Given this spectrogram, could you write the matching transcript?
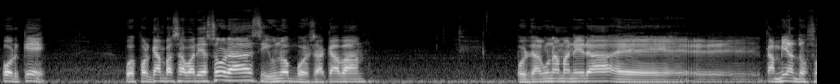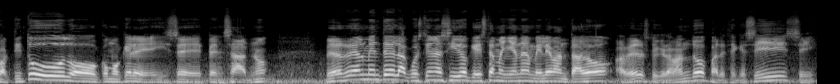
¿Por qué? Pues porque han pasado varias horas y uno pues acaba, pues de alguna manera, eh, cambiando su actitud o como queréis eh, pensar, ¿no? Pero realmente la cuestión ha sido que esta mañana me he levantado, a ver, estoy grabando, parece que sí, sí.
